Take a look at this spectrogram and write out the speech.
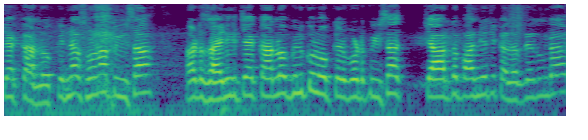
ਚੈੱਕ ਕਰ ਲਓ, ਕਿੰਨਾ ਸੋਹਣਾ ਪੀਸ ਆ। ਆ ਡਿਜ਼ਾਈਨਿੰਗ ਚੈੱਕ ਕਰ ਲਓ, ਬਿਲਕੁਲ ਓਕੇ ਰਿਪੋਰਟ ਪੀਸ ਆ। 4 ਤੋਂ 5 ਚ ਕਲਰ ਦੇ ਦੂੰਗਾ।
